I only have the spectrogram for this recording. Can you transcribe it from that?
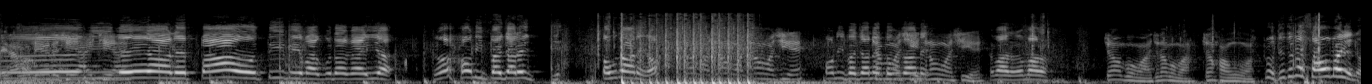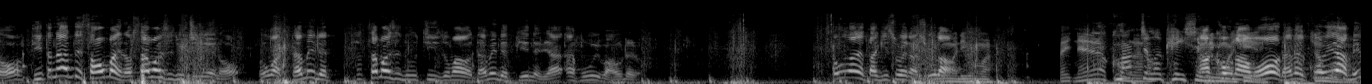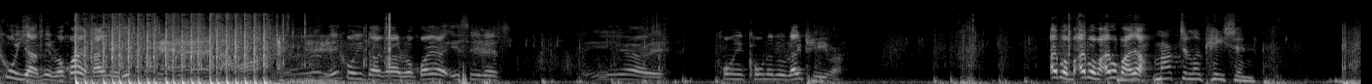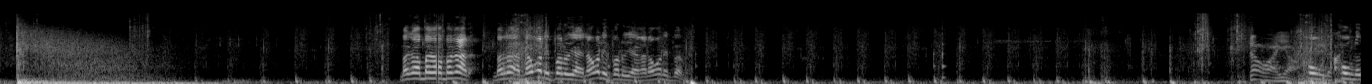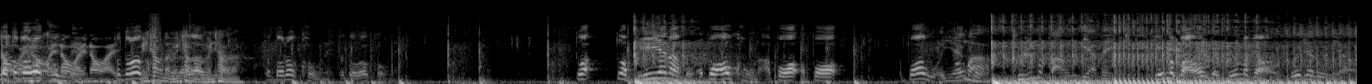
ဘယ်နာဟုတ်တယ်ချေအိုက်ချေလေရလေပါကိုတီးပေးပါကုတကာကြီးကနော်ဟောင်းဒီပန်ကြတဲ့သုံးသားနဲ့နော် ကျွန်တော်မရှိရဟောင်းဒီပန်ကြကျွတဲ့န်သုံးတော်သားရှိနဲ့ကျွန်တော်မရှိရဒီမှာတော့ဒီမှာတော့ကျွန်တော်ပေါ်မှာကျွန်တော်ပေါ်မှာကျွန်တော်ခေါင်းပေါ်မှာဘရိုဒီတနက်စောင်းမိုင်းနော်ဒီတနက်အစ်စောင်းမိုင်းနော်7 1 2ကြည့်နေနော်တော့ကဒမ်းမိတ်လေ7 1 2ကြည့်ဆိုမှတော့ဒမ်းမိတ်လေပြင်းနေဗျာ F4 ပဲပါဟုတ်တယ်တော့သုံးသားနဲ့တာကီဆွဲတာရှိုးလာဒီပေါ်မှာဘယ်နဲ့တော့ခုံး Marked a location. အာခုံတာဗောဒါပေမဲ့ကိုရီးယားမင်းကိုရီးယားမင်း require နိုင်နေလေမင်းကိုရီးယားက require AC လေအေးရတယ်ခုံရင်ခုံတယ်လို့လိုက်ထေးပါ အဲ့ပေါ်မှာအဲ့ပေါ်မှာအဲ့ပေါ်မှာရ Marked a location. မကမကမကမကနောက်ကနေပတ်လို့ရနောက်ကနေပတ်လို့ရငါနောက်ကနေပတ်မယ်တော့ဟာရခုံတယ်ခုံတယ်တော်တော်တော့ခုံတယ်တော်တော်မတော့ထောက်တာမထောက်တာမထောက်တာတော်တော်တော့ခုံတယ်တော်တော်တော့ခုံတယ်သူကသူကဘေးရနာမို့အပေါ်အောက်ခုံတာအပေါ်အပေါ်အပေါ်ကိုအရန်ခုံခရမပါဘူး တရားပဲဘယ်မပါဟုတ်တယ်ဘယ်မပါဘူးဘယ်ထက်လို့မရအောင်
